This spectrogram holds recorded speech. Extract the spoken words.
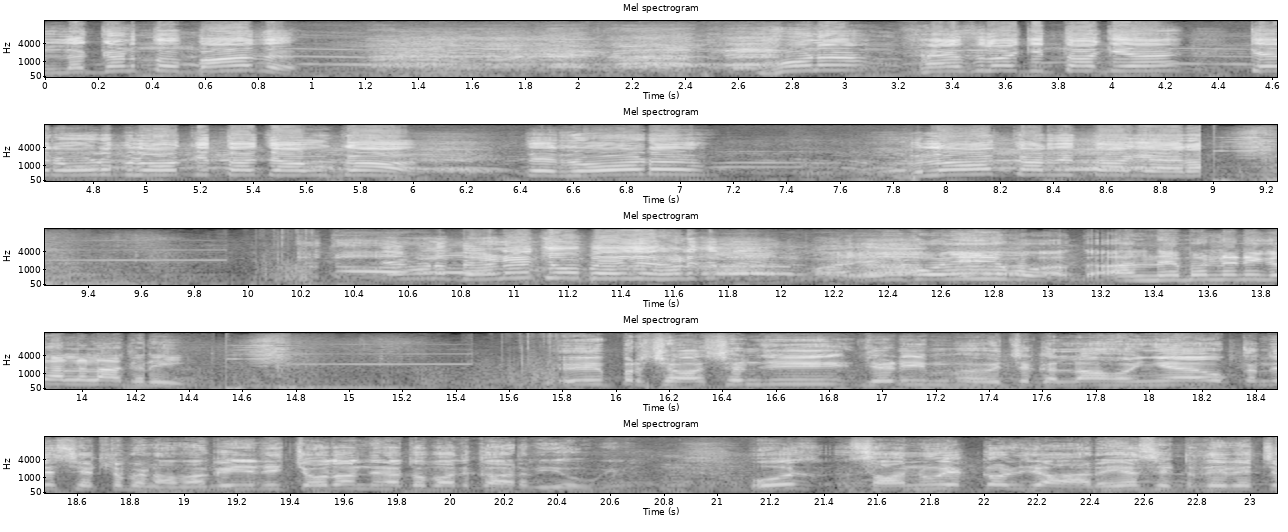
ਲੱਗਣ ਤੋਂ ਬਾਅਦ ਹੁਣ ਫੈਸਲਾ ਕੀਤਾ ਗਿਆ ਕਿ ਰੋਡ ਬਲੌਕ ਕੀਤਾ ਜਾਊਗਾ ਤੇ ਰੋਡ ਬਲੌਕ ਕਰ ਦਿੱਤਾ ਗਿਆ ਤੇ ਹੁਣ ਬਹਿਣਾ ਕਿਉਂ ਪੈ ਗਿਆ ਸੜਕ ਤੇ? ਇਹ ਕੋਈ ਅੰਨੇ ਬੰਨੇ ਨਹੀਂ ਗੱਲ ਲੱਗ ਰਹੀ। ਇਹ ਪ੍ਰਸ਼ਾਸਨ ਜੀ ਜਿਹੜੀ ਵਿੱਚ ਗੱਲਾਂ ਹੋਈਆਂ ਉਹ ਕਹਿੰਦੇ ਸਿੱਟ ਬਣਾਵਾਂਗੇ ਜਿਹੜੀ 14 ਦਿਨਾਂ ਤੋਂ ਬਾਅਦ ਕਾਰਵਾਈ ਹੋਊਗੀ। ਉਹ ਸਾਨੂੰ ਇੱਕ ਉਲਝਾ ਰਹੇ ਆ ਸਿੱਟ ਦੇ ਵਿੱਚ।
